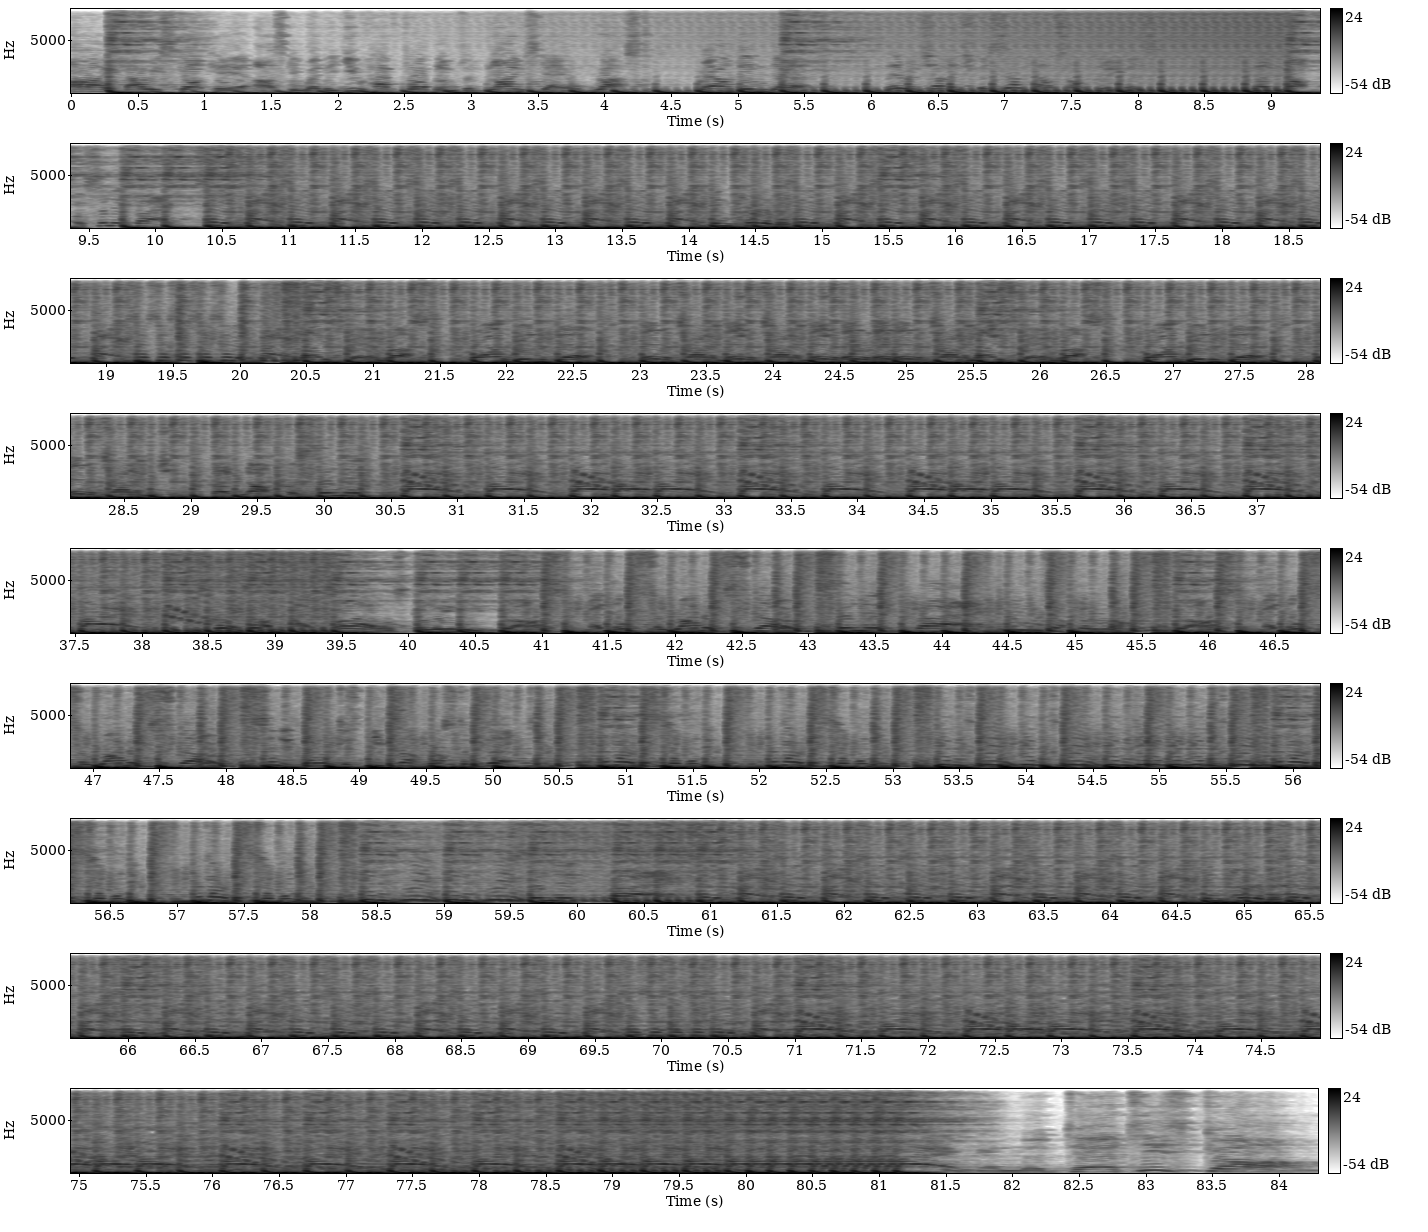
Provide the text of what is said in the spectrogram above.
Hi, Barry Scott here, asking whether you have problems with limescale, rust, ground in dirt. They're a challenge for some household cleaners, but not for Cillit Bang. wisdom.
